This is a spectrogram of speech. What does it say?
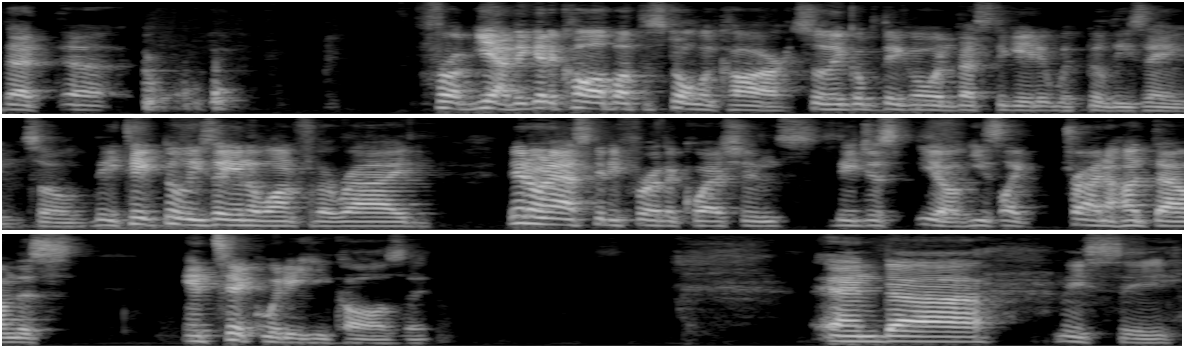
that uh, from yeah, they get a call about the stolen car. So they go they go investigate it with Billy Zane. So they take Billy Zane along for the ride. They don't ask any further questions. They just you know he's like trying to hunt down this antiquity he calls it. And uh, let me see.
